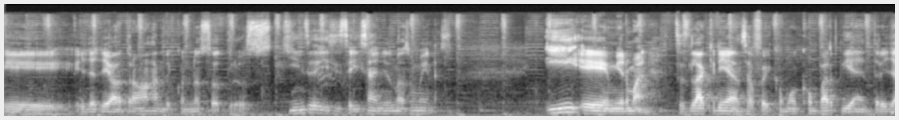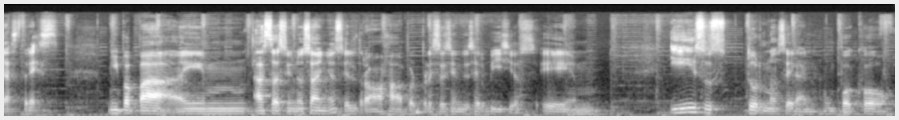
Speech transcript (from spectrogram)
eh, ella lleva trabajando con nosotros 15, 16 años más o menos. Y eh, mi hermana. Entonces la crianza fue como compartida entre ellas tres. Mi papá, em, hasta hace unos años, él trabajaba por prestación de servicios. Y sus turnos eran un poco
